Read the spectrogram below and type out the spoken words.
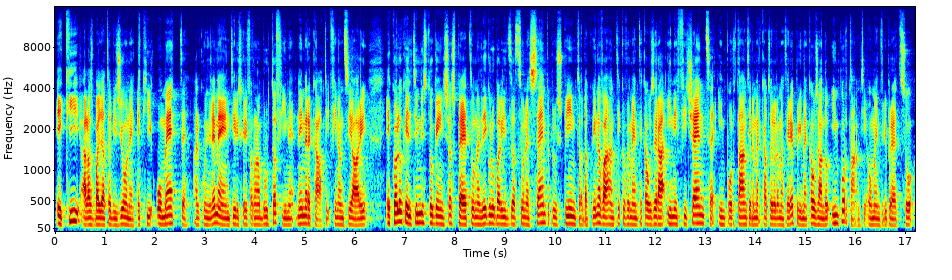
e chi ha la sbagliata visione e chi omette alcuni elementi rischia di fare una brutta fine nei mercati finanziari e quello che il team di Stogain si aspetta è una deglobalizzazione sempre più spinta da qui in avanti che ovviamente causerà inefficienze importanti nel mercato delle materie prime causando importanti aumenti di prezzo.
